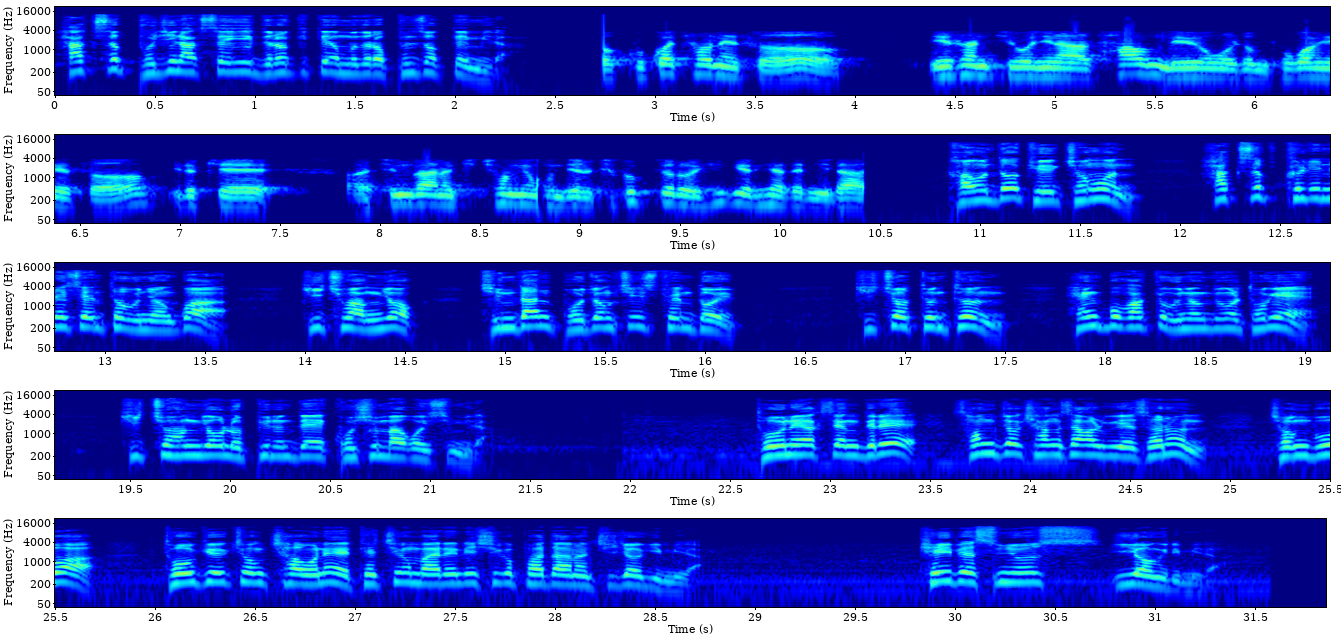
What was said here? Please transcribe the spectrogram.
학습 부진 학생이 늘었기 때문으로 분석됩니다. 국가 차원에서 예산 지원이나 사업 내용을 좀 보강해서 이렇게 어, 증가하는 기초학력 문제를 적극적으로 해결해야 됩니다. 강원도 교육청은 학습 클리닉 센터 운영과 기초학력 진단 보정 시스템 도입, 기초 튼튼 행복학교 운영 등을 통해 기초학력을 높이는 데 고심하고 있습니다. 도내 학생들의 성적 향상을 위해서는 정부와 도교육청 차원의 대책 마련이 시급하다는 지적입니다. KBS 뉴스 이영일입니다.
